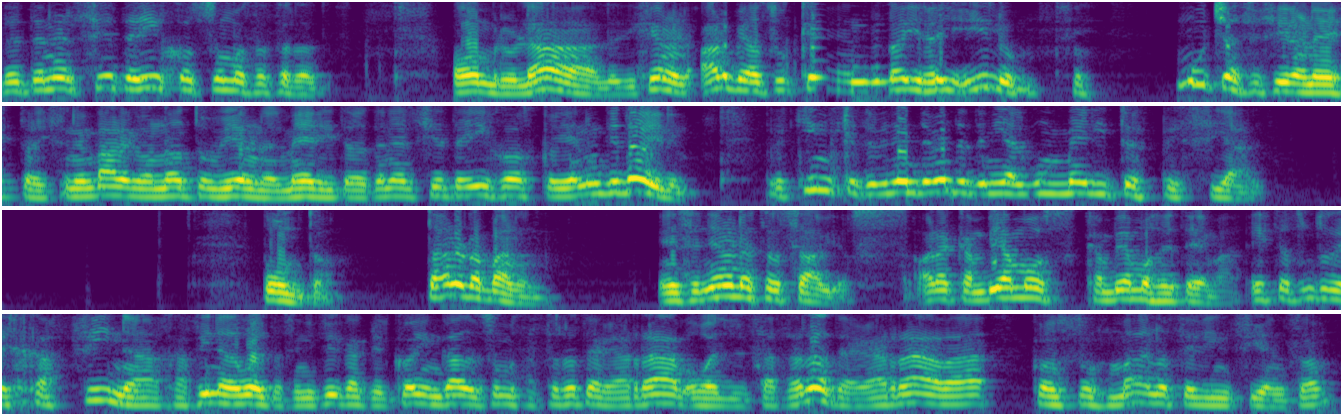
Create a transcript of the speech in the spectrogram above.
de tener siete hijos sumos sacerdotes. Hombre, le dijeron, Arbe Ilum. Muchas hicieron esto y sin embargo no tuvieron el mérito de tener siete hijos Pero Kimgis evidentemente tenía algún mérito especial. Punto. Tano Enseñaron a nuestros sabios. Ahora cambiamos, cambiamos de tema. Este asunto de Jafina, Jafina de vuelta, significa que el Kohen Gado, el sumo sacerdote, agarraba, o el sacerdote agarraba con sus manos el incienso.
